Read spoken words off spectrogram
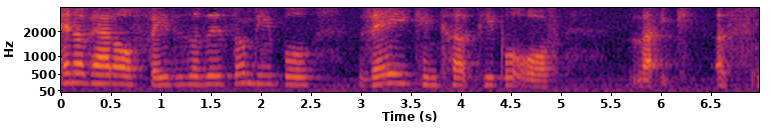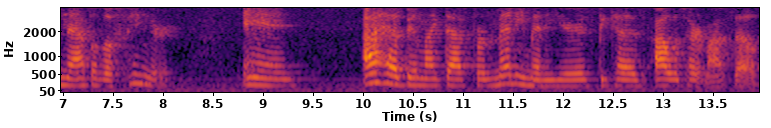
and I've had all phases of this, some people, they can cut people off like a snap of a finger. And I have been like that for many, many years because I was hurt myself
